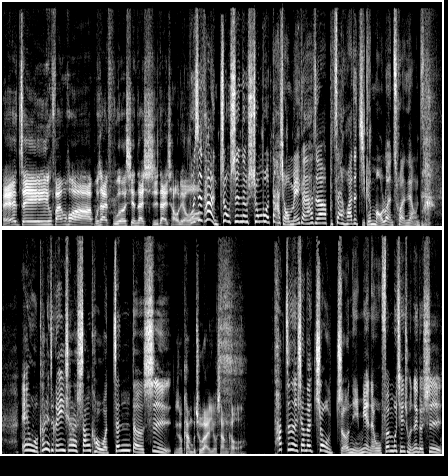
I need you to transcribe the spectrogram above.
哎、欸，这番话不太符合现在时代潮流、哦。不是，他很重视那个胸部的大小美感，他知道他不在乎他这几根毛乱窜这样子。哎、欸，我看你这个腋下的伤口，我真的是你说看不出来有伤口哦？它真的像在皱褶里面呢，我分不清楚那个是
